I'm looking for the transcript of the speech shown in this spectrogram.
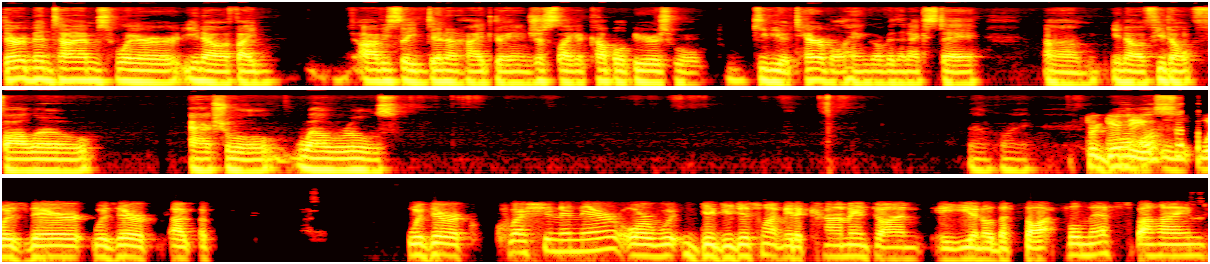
there have been times where you know if I obviously didn't hydrate and just like a couple of beers will give you a terrible hangover the next day. Um, you know, if you don't follow actual well rules. Forgive well, me. Also, was there was there a, a was there a question in there, or w- did you just want me to comment on you know the thoughtfulness behind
